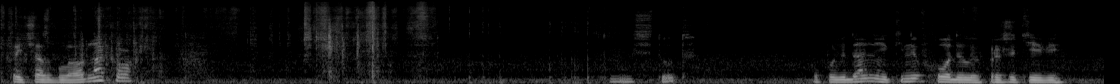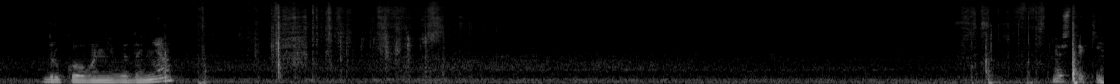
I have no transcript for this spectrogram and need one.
в той час була однакова. Ось тут оповідання, які не входили в прижиттєві друковані видання. Ось такі.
